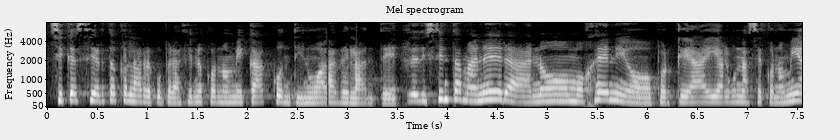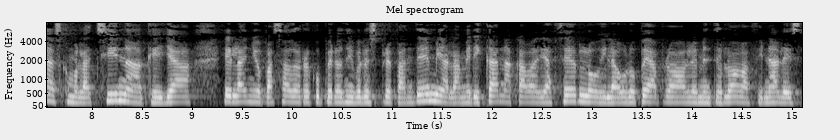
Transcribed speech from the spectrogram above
sí que es cierto que la recuperación económica continúa adelante. De distinta manera, no homogéneo, porque hay algunas economías como la China, que ya el año pasado recuperó niveles prepandemia, la americana acaba de hacerlo y la europea probablemente lo haga a finales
